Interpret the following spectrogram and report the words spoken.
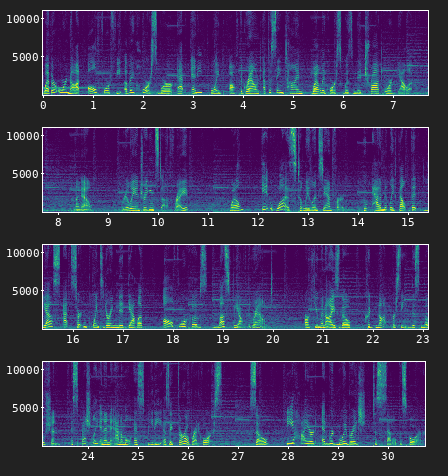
Whether or not all four feet of a horse were at any point off the ground at the same time while a horse was mid trot or gallop. I know. Really intriguing stuff, right? Well, it was to Leland Stanford, who adamantly felt that yes, at certain points during mid gallop, all four hooves must be off the ground. Our human eyes, though, could not perceive this motion, especially in an animal as speedy as a thoroughbred horse. So, he hired Edward Muybridge to settle the score.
